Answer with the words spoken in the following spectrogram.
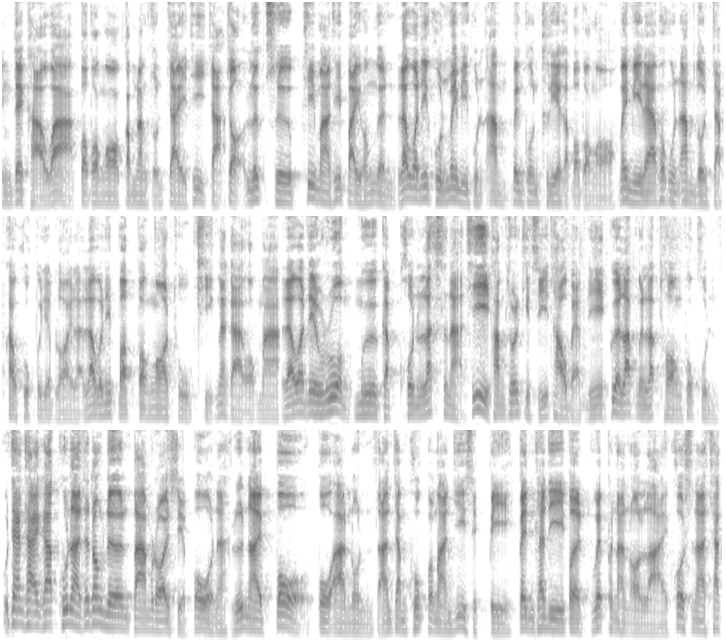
งได้ข่าวว่าปปงกำลังสนใจที่จะเจาะลึกสืบที่มาที่ไปของเงิน แล้ววันนี้คุณไม่มีคุณอ้ำเป็นคนเคลียร์กับปปงไม่มีแล้วเพราะคุณอ้ำโดนจับเข้าคุกไปเรียบร้อยแล้วแล้ววันนี้ปปงถูกฉีกหน้ากากออกมา แล้วว่าได้ร่วมมือกับคนลักษณะที่ทำธุรกิจสีเทาแบบนี้ เพื่อรับเงินรับทองพวกคุณ คุณแทนไทยครับคุณอาจจะต้องเดินตามรอยเสียโป้นะ หรือนายโป้โปอานนท์สารจำคุกประมาณ 20 ปี เป็นคดีเปิดเว็บพนันออนไลน์ โฆษณาชัก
